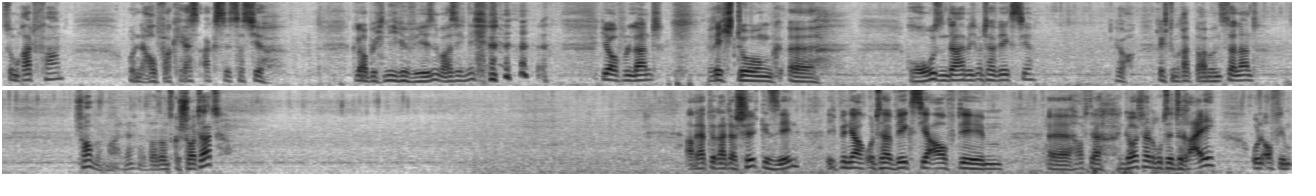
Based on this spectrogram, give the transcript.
zum Radfahren. Und eine Hauptverkehrsachse ist das hier, glaube ich, nie gewesen, weiß ich nicht. hier auf dem Land Richtung äh, Rosendahl bin ich unterwegs hier. Ja, Richtung Radbahn Münsterland. Schauen wir mal, ne? das war sonst geschottert. Aber ihr habt ja gerade das Schild gesehen. Ich bin ja auch unterwegs hier auf dem äh, auf der Deutschlandroute 3 und auf dem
